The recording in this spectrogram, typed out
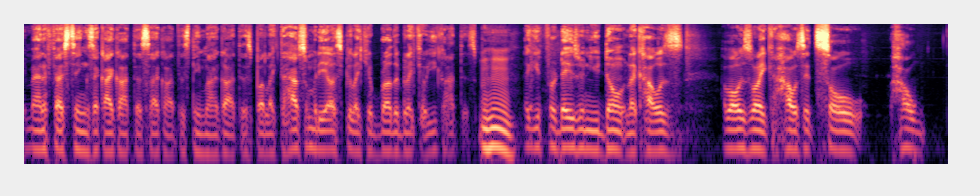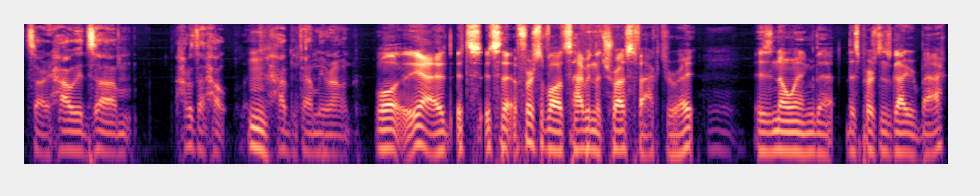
you're manifesting. It's like I got this, I got this, Neema, I got this. But like to have somebody else be like your brother, be like yo, you got this. Mm-hmm. Like for days when you don't, like how is I've always like how is it so how sorry how it's um how does that help like Mm. having family around? Well, yeah, it's it's that first of all, it's having the trust factor, right? Is knowing that this person's got your back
